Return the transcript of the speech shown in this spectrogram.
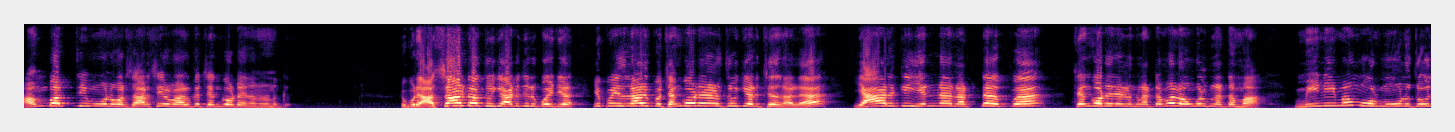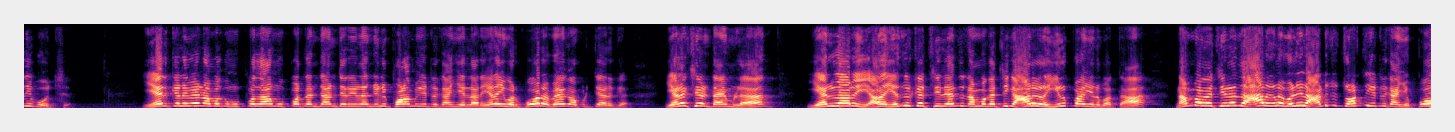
ஐம்பத்தி மூணு வருஷம் அரசியல் வாழ்க்கை செங்கோட்டையனனுக்கு இப்படி அசால்ட்டாக தூக்கி அடிச்சுட்டு போயிட்டு இப்போ இதனால் இப்போ செங்கோட்டையனை தூக்கி அடிச்சதுனால யாருக்கு என்ன நட்டம் இப்போ செங்கோட்டையனுக்கு நட்டமா இல்லை உங்களுக்கு நட்டமா? மினிமம் ஒரு மூணு தொகுதி போச்சு. ஏற்கனவே நமக்கு முப்பதா முப்பத்தஞ்சான்னு தெரியலன்னு சொல்லி புலம்பிக்கிட்டு இருக்காங்க எல்லாரும். ஏன்னா இவர் போகிற வேகம் அப்படித்தான் இருக்குது எலெக்ஷன் டைமில் எல்லாரும் அதாவது எதிர்கட்சியிலேருந்து நம்ம கட்சிக்கு ஆளுகளை இழுப்பாங்கன்னு பார்த்தா நம்ம கட்சியிலேருந்து ஆளுகளை வெளியில் அடித்து துரத்திக்கிட்டு இருக்காங்க. போ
